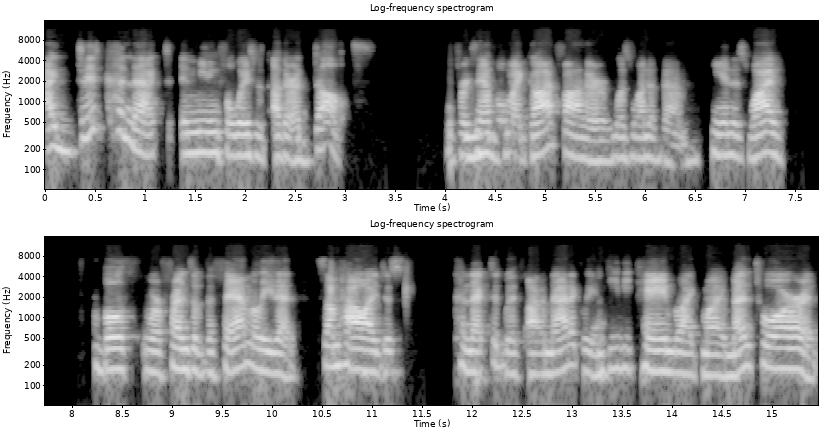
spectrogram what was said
I did connect in meaningful ways with other adults. For mm-hmm. example, my godfather was one of them. He and his wife both were friends of the family that somehow I just connected with automatically. And he became like my mentor. And,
